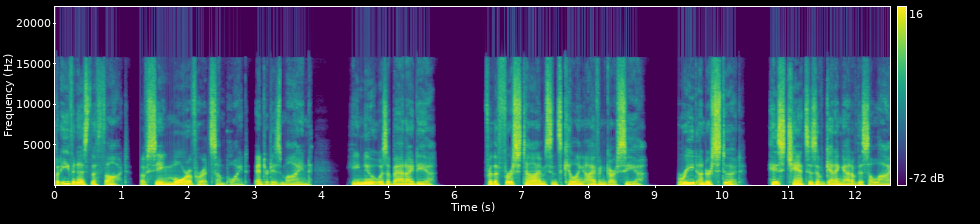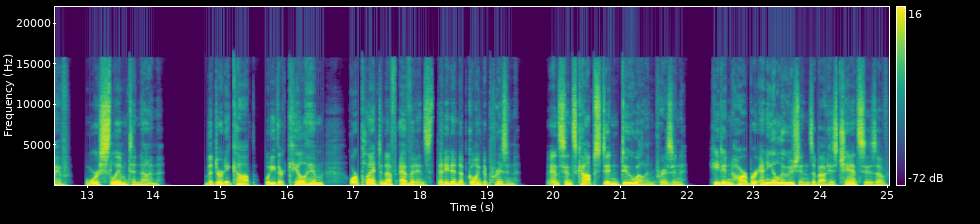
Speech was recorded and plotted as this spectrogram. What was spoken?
But even as the thought of seeing more of her at some point entered his mind, he knew it was a bad idea. For the first time since killing Ivan Garcia, Reed understood his chances of getting out of this alive were slim to none. The dirty cop would either kill him or plant enough evidence that he'd end up going to prison. And since cops didn't do well in prison, he didn't harbor any illusions about his chances of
